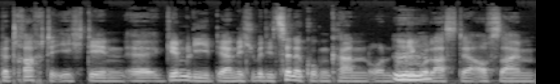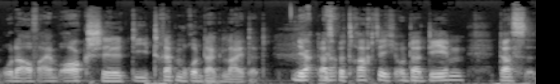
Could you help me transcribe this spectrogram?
betrachte ich den äh, Gimli, der nicht über die Zinne gucken kann, und mhm. Legolas, der auf seinem oder auf einem Orkschild die Treppen runtergleitet. Ja, das ja. betrachte ich unter dem, dass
